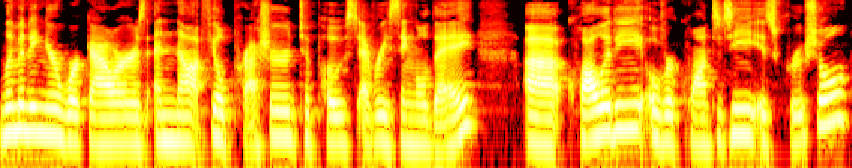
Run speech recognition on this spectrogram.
limiting your work hours, and not feel pressured to post every single day. Uh, quality over quantity is crucial,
